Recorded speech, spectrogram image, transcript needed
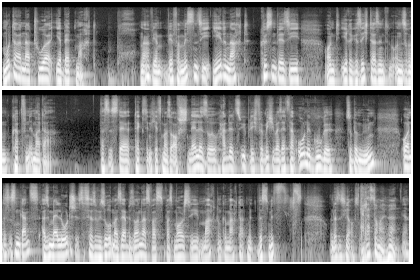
Mutter Natur ihr Bett macht. Na, wir, wir vermissen sie, jede Nacht küssen wir sie und ihre Gesichter sind in unseren Köpfen immer da. Das ist der Text, den ich jetzt mal so auf Schnelle, so handelsüblich für mich übersetzt habe, ohne Google zu bemühen. Und das ist ein ganz, also melodisch ist es ja sowieso immer sehr besonders, was, was Morrissey macht und gemacht hat mit The Smiths. Und das ist hier auch so. Ja, lass doch mal hören. Ja.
